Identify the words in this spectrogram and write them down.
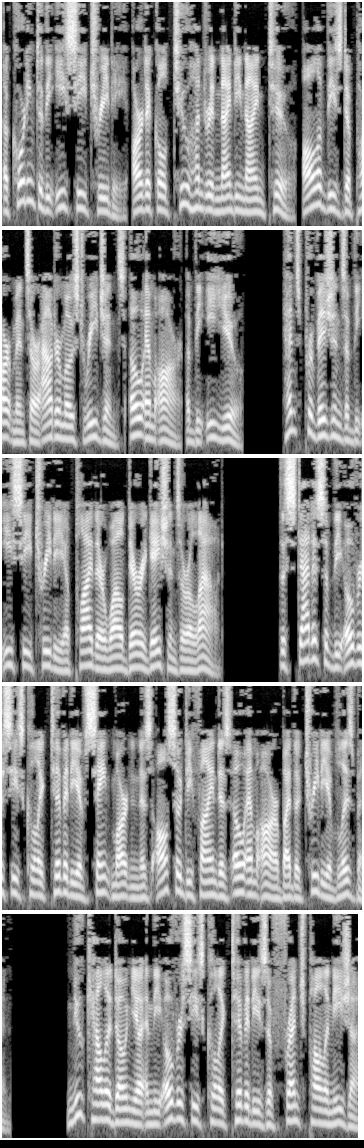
According to the EC Treaty Article 299-2, all of these departments are outermost regions OMR of the EU. Hence provisions of the EC Treaty apply there while derogations are allowed. The status of the overseas collectivity of Saint Martin is also defined as OMR by the Treaty of Lisbon. New Caledonia and the overseas collectivities of French Polynesia,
